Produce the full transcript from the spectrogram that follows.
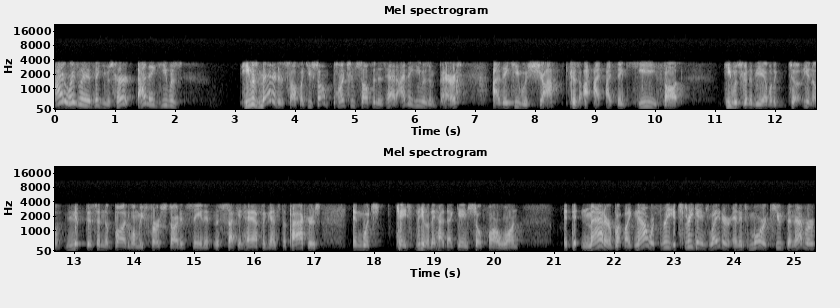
I originally didn't think he was hurt. I think he was he was mad at himself. Like you saw him punch himself in his head. I think he was embarrassed. I think he was shocked because I, I, I think he thought he was going to be able to, to, you know, nip this in the bud when we first started seeing it in the second half against the Packers, in which case, you know, they had that game so far won. It didn't matter, but like now we're three. It's three games later, and it's more acute than ever.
